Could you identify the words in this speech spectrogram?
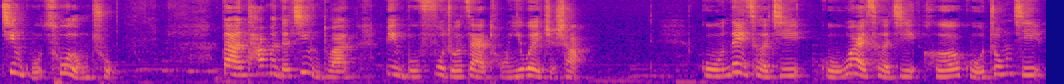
胫骨粗隆处。但它们的近端并不附着在同一位置上。股内侧肌、股外侧肌和股中肌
